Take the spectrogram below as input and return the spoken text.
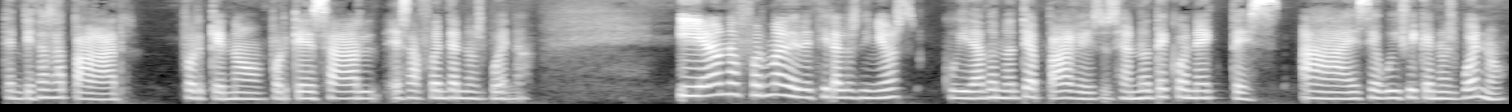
te empiezas a apagar, porque no, porque esa, esa fuente no es buena. Y era una forma de decir a los niños, cuidado, no te apagues, o sea, no te conectes a ese wifi que no es bueno.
